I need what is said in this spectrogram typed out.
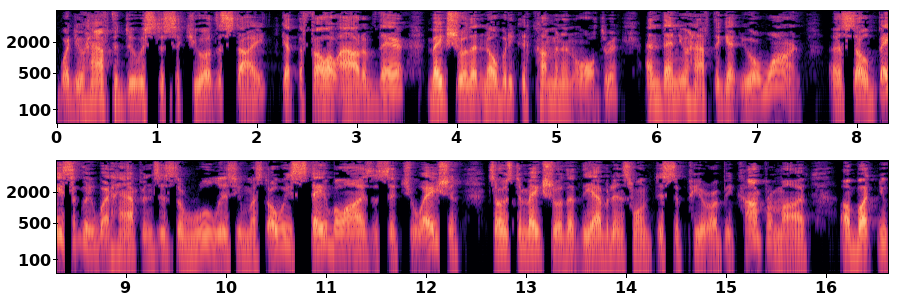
What you have to do is to secure the site, get the fellow out of there, make sure that nobody could come in and alter it, and then you have to get your warrant. Uh, so basically, what happens is the rule is you must always stabilize the situation so as to make sure that the evidence won't disappear or be compromised. Uh, but you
